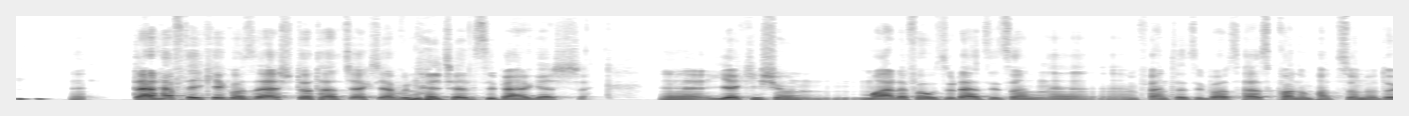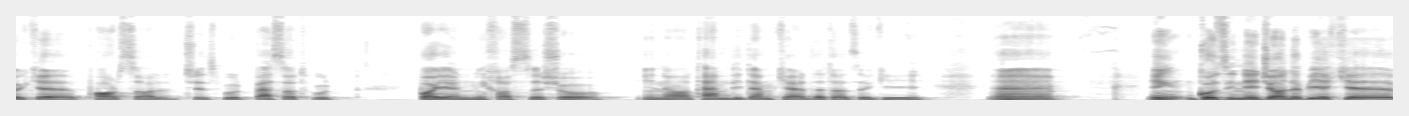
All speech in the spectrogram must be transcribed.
در هفته ای که گذشت دو تا از جک جوانای چلسی برگشتن. یکیشون معرف حضور عزیزان فانتزی باز هست. کالوم هاتسون دو که پارسال چیز بود بسات بود. بایرن میخواستش و اینا تمدیدم کرده تازگی. این گزینه جالبیه که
